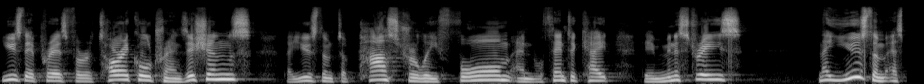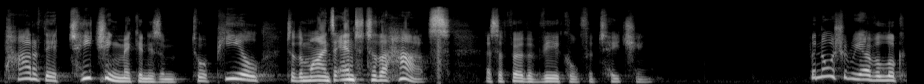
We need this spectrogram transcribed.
use their prayers for rhetorical transitions. They use them to pastorally form and authenticate their ministries. And they use them as part of their teaching mechanism to appeal to the minds and to the hearts as a further vehicle for teaching. But nor should we overlook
